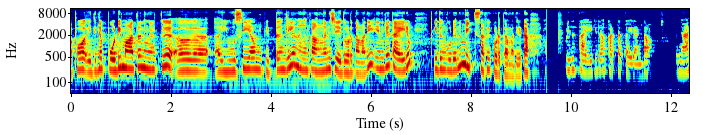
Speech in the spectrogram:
അപ്പോൾ ഇതിന്റെ പൊടി മാത്രം നിങ്ങൾക്ക് യൂസ് ചെയ്യാൻ കിട്ടുമെങ്കിൽ നിങ്ങൾക്ക് അങ്ങനെ ചെയ്ത് കൊടുത്താൽ മതി. എന്നിട്ട് തൈരും ഇതും കൂടി ഒന്ന് മിക്സ് ആക്കി കൊടുത്താൽ മതി കേട്ടോ ഇത് തൈരിതാ കട്ട തൈരാണ് കേട്ടോ അപ്പോൾ ഞാൻ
